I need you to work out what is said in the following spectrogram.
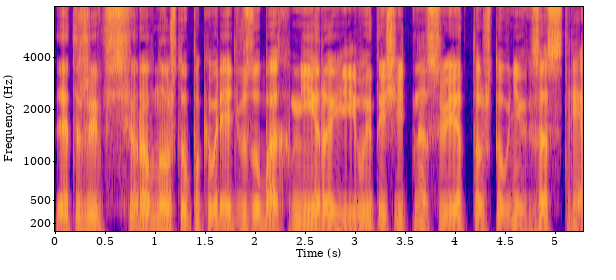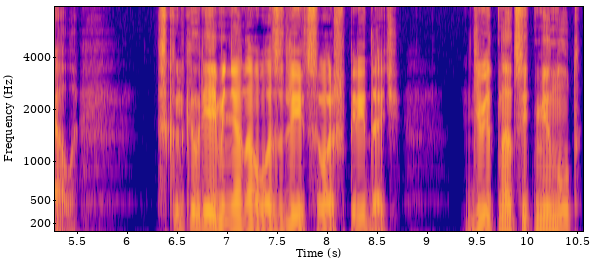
это же все равно, что поковырять в зубах мира и вытащить на свет то, что в них застряло. Сколько времени она у вас длится, ваша передача? Девятнадцать минут?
